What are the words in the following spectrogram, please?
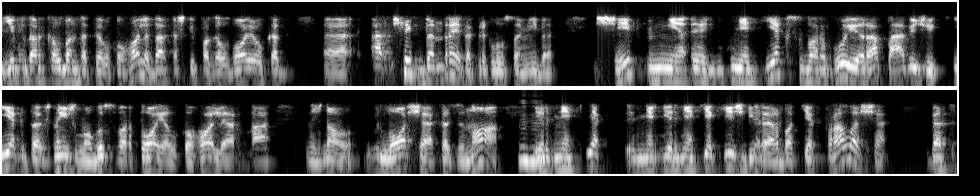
jeigu dar kalbant apie alkoholį, dar kažkaip pagalvojau, kad e, ar šiaip bendrai apie priklausomybę, šiaip ne, e, ne tiek svarbu yra, pavyzdžiui, kiek dažnai žmogus vartoja alkoholį arba, nežinau, lošia kazino mhm. ir, ne kiek, ne, ir ne kiek išgeria arba kiek pralošia, bet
